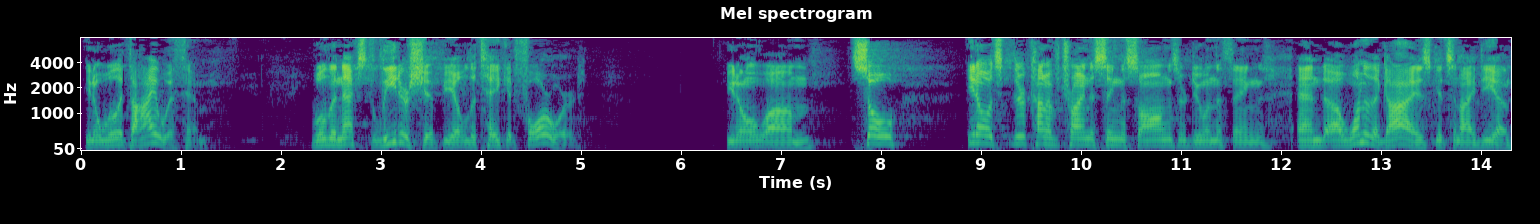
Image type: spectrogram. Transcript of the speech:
You know, will it die with him? Will the next leadership be able to take it forward? You know, um, so, you know, they're kind of trying to sing the songs, they're doing the things. And uh, one of the guys gets an idea,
